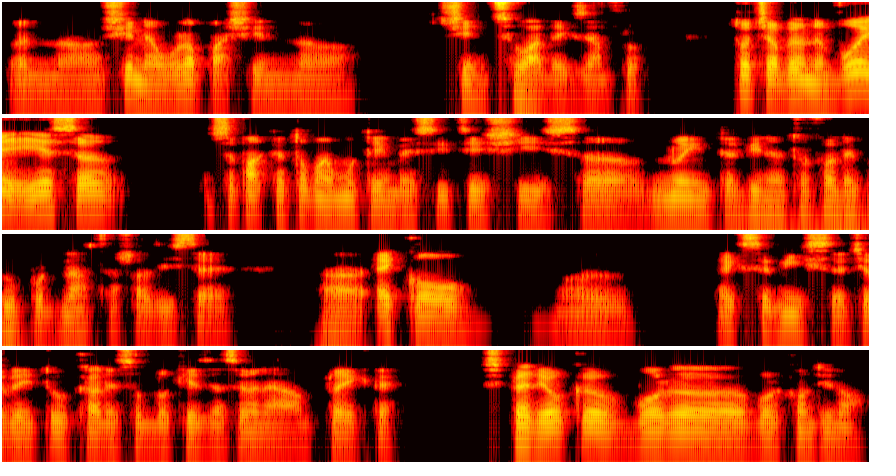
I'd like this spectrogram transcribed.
În, uh, și în Europa și în, uh, și în SUA, de exemplu. Tot ce avem nevoie e să se facă tot mai multe investiții și să nu intervine tot fel de grupuri din astea, așa zise, uh, eco, uh, extremiste, ce vrei tu, care să blocheze asemenea proiecte. Sper eu că vor, uh, vor continua.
